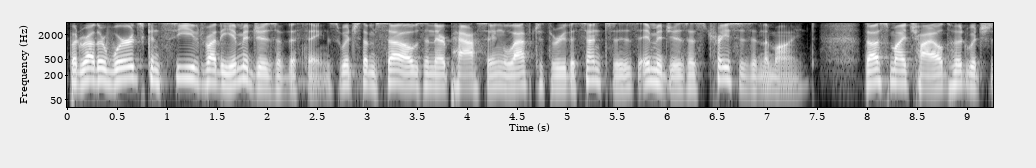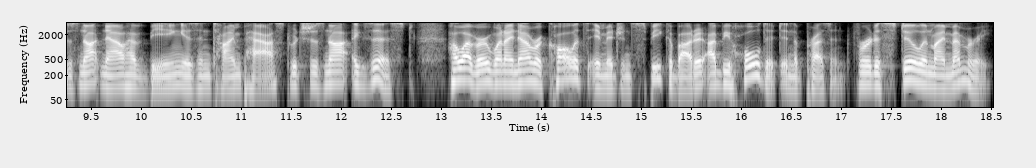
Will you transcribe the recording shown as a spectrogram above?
but rather words conceived by the images of the things, which themselves in their passing left through the senses images as traces in the mind. Thus, my childhood, which does not now have being, is in time past, which does not exist. However, when I now recall its image and speak about it, I behold it in the present, for it is still in my memory.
